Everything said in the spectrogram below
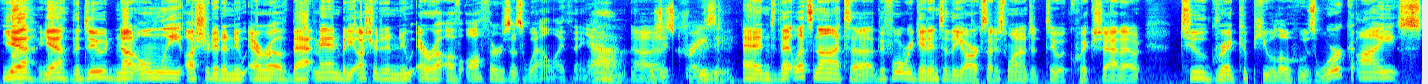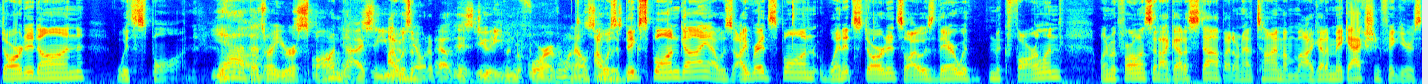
Yeah, yeah, the dude not only ushered in a new era of Batman, but he ushered in a new era of authors as well. I think. Yeah, and, uh, which is crazy. And that let's not uh, before we get into the arcs. I just wanted to do a quick shout out to Greg Capullo, whose work I started on with Spawn. Yeah, um, that's right. You're a Spawn guy, so you I was known a, about this dude even before everyone else. Was. I was a big Spawn guy. I was I read Spawn when it started, so I was there with McFarlane when McFarlane said, "I got to stop. I don't have time. I'm, I got to make action figures."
